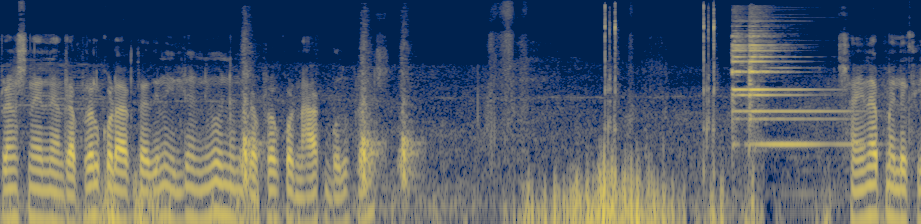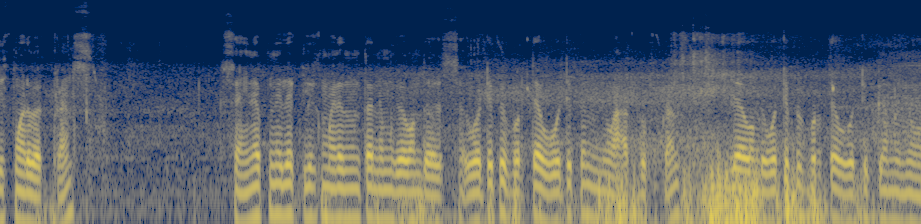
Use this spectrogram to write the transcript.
ಫ್ರೆಂಡ್ಸ್ ನಾನು ನಾನು ರೆಫರಲ್ ಕೋಡ್ ಹಾಕ್ತಾಯಿದ್ದೀನಿ ಇಲ್ಲಿ ನೀವು ನಿಮ್ಮ ರೆಫರಲ್ ಕೋಡ್ನ ಹಾಕ್ಬೋದು ಫ್ರೆಂಡ್ಸ್ ಸೈನ್ ಅಪ್ ಮೇಲೆ ಕ್ಲಿಕ್ ಮಾಡಬೇಕು ಫ್ರೆಂಡ್ಸ್ ಸೈನ್ ಅಪ್ ಮೇಲೆ ಕ್ಲಿಕ್ ಮಾಡಿದಂಥ ನಿಮಗೆ ಒಂದು ಒ ಟಿ ಪಿ ಬರುತ್ತೆ. ಒ ಟಿ ಪಿನ ನೀವು ಹಾಕ್ಬೇಕು ಫ್ರೆಂಡ್ಸ್ ಇಲ್ಲೇ ಒಂದು ಒ ಟಿ ಪಿ ಬರುತ್ತೆ ಒ ಟಿ ಪಿಯನ್ನು ನೀವು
